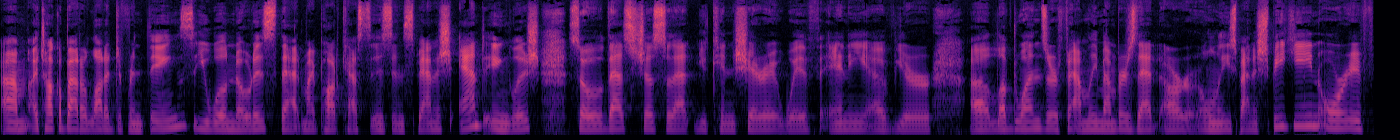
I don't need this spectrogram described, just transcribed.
Um, I talk about a lot of different things. You will notice that my podcast is in Spanish and English. So that's just so that you can share it with any of your uh, loved ones or family members that are only Spanish speaking. Or if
